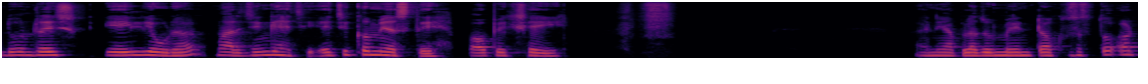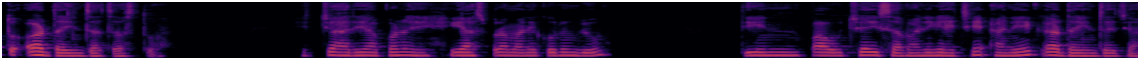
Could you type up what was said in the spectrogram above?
दोन रेश येईल एवढं मार्जिन घ्यायची. याची कमी असते पावपेक्षाही. आणि आपला जो मेन टॉक्स असतो तो अर्धा इंचाचा असतो. हे चारही आपण याचप्रमाणे करून घेऊ. तीन पावच्या हिसाबाने घ्यायचे आणि एक अर्धा इंचाच्या.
